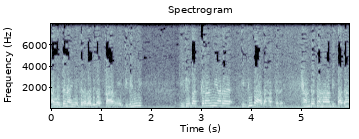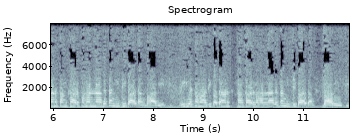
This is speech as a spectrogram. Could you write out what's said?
අන්න එතනයි මෙතන වැදගත් කාරණේ තිබෙන්නේ. ඉදිරිපත් කරන්නේ අර ඉද්ධිපාද හතර. ඡන්ද සමාධි ප්‍රධාන සංඛාර සමන්නාගතං ඉද්ධිපාදං භාවේති. විරිය සමාධි ප්‍රධාන සංඛාර සමන්නාගතං ඉද්ධිපාදං භාවේති.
